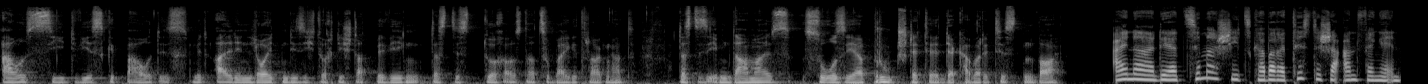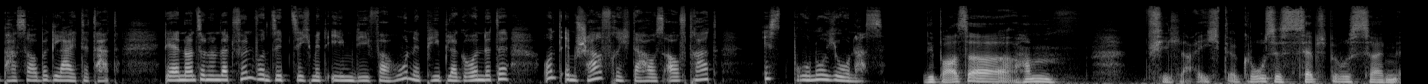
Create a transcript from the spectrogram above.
aussieht, wie es gebaut ist, mit all den Leuten, die sich durch die Stadt bewegen, dass das durchaus dazu beigetragen hat, dass das eben damals so sehr Brutstätte der Kabarettisten war. Einer, der Zimmerschieds kabarettistische Anfänge in Passau begleitet hat, der 1975 mit ihm die Verhohne-Piepler gründete und im Scharfrichterhaus auftrat, ist Bruno Jonas. Die Basser haben vielleicht ein großes Selbstbewusstsein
